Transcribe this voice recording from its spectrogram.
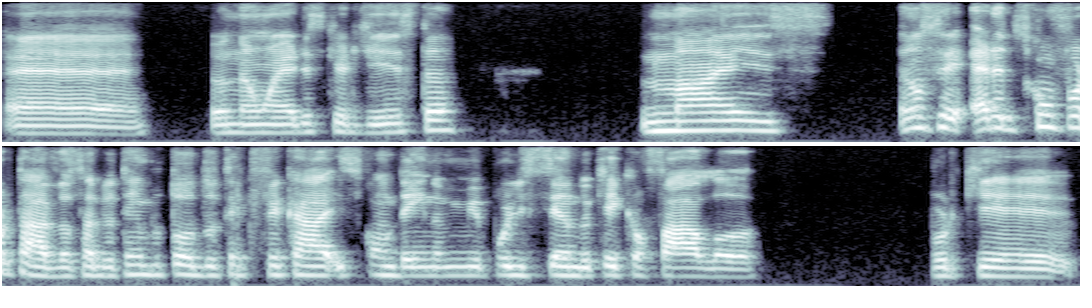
é, eu não era esquerdista, mas eu não sei, era desconfortável, sabe? O tempo todo ter que ficar escondendo, me policiando o que que eu falo, porque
